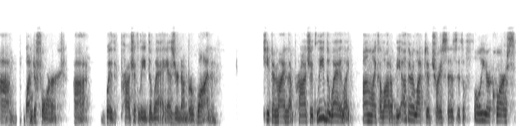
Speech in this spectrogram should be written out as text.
um, one to four uh, with Project Lead the Way as your number one. Keep in mind that Project Lead the Way, like unlike a lot of the other elective choices, is a full year course.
